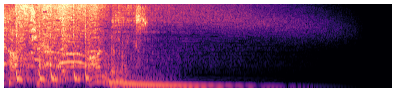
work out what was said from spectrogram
Top Channel on the.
